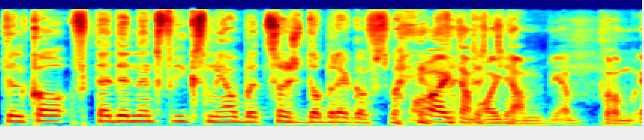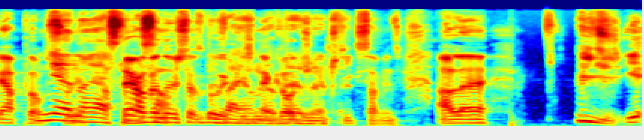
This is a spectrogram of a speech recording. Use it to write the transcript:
tylko wtedy Netflix miałby coś dobrego w swoim Oj tam, oj tam, ja, prom, ja Nie, no jasne. Teraz będą jeszcze jakieś nagrody Netflixa, więc, ale widzisz... Je...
